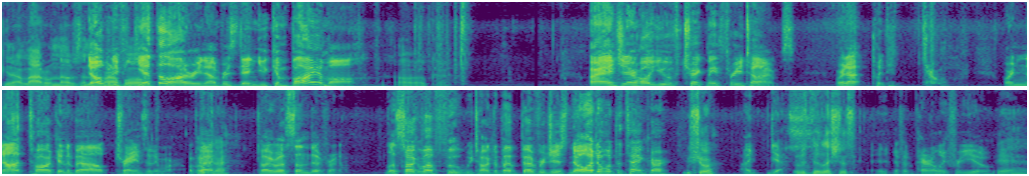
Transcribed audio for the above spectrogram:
You know, lotto numbers. In No, but if you get the lottery numbers, then you can buy them all. Oh, okay. All right, Engineer Hall, you have tricked me three times. We're not put down. We're not talking about trains anymore. Okay. Okay. Talking about something different. Let's talk about food. We talked about beverages. No, I don't want the tank car. You sure? I yes. It was delicious. If apparently for you. Yeah.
